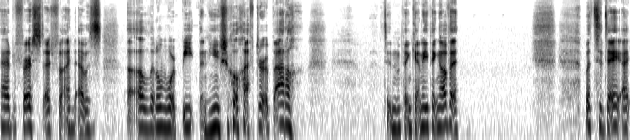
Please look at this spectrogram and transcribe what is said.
At first, I'd find I was a little more beat than usual after a battle. Didn't think anything of it. But today, I,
